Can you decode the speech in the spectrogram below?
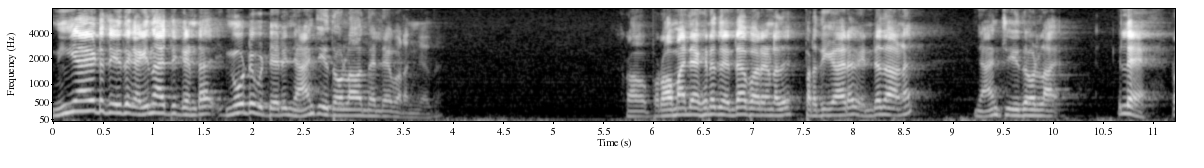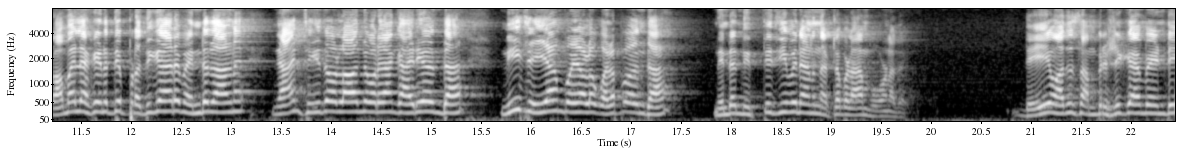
നീയായിട്ട് ചെയ്ത് കൈനാറ്റിക്കണ്ട ഇങ്ങോട്ട് വിട്ടേരും ഞാൻ ചെയ്തോളാം എന്നല്ലേ പറഞ്ഞത് റോമാലേഖനത്തിൽ എന്താ പറയണത്? പ്രതികാരം എന്റെതാണ് ഞാൻ ചെയ്തോളാം ഇല്ലേ? റോമാലേഖനത്തിൽ പ്രതികാരം എന്റെതാണ് ഞാൻ ചെയ്തോളാം എന്ന് പറയാൻ കാര്യം എന്താ? നീ ചെയ്യാൻ പോയുള്ള കുഴപ്പം എന്താ? നിന്റെ നിത്യജീവനാണ് നഷ്ടപ്പെടാൻ പോണത്. ദൈവം അത് സംരക്ഷിക്കാൻ വേണ്ടി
